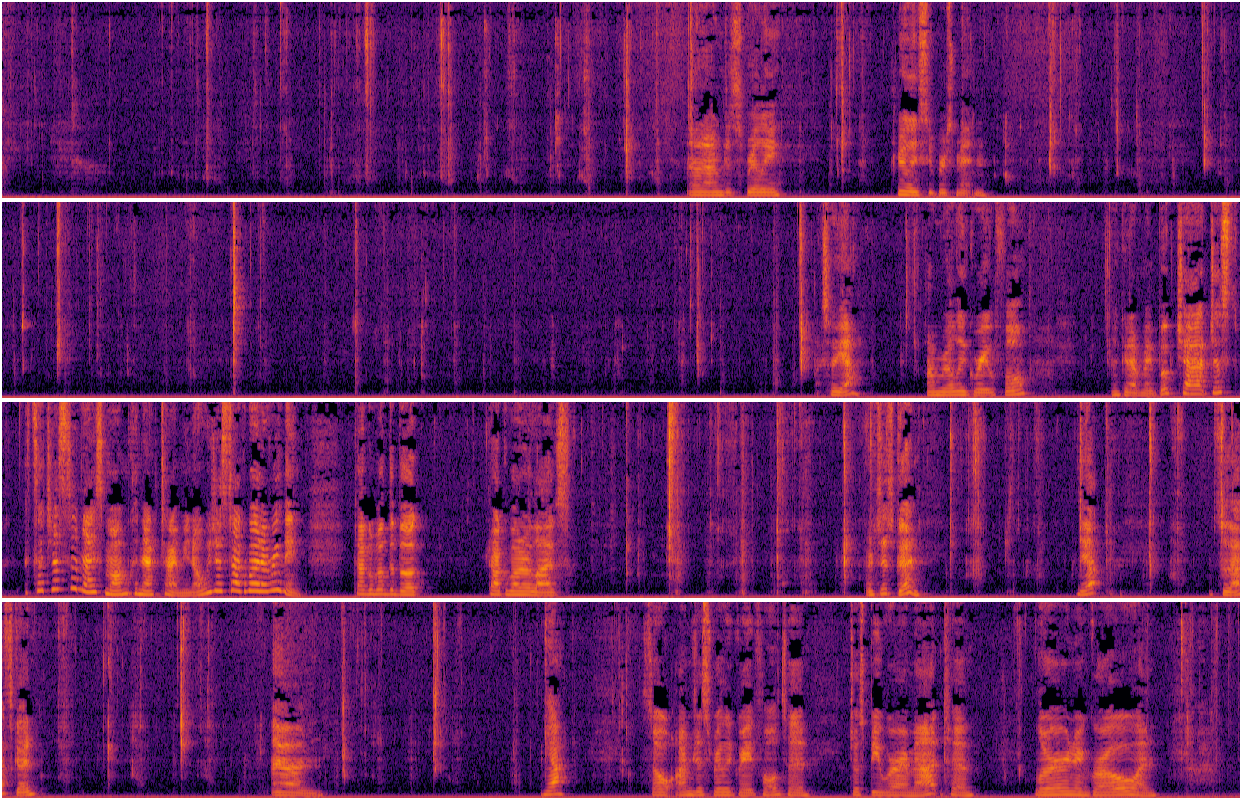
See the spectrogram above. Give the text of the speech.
And I'm just really, really super smitten. So yeah, I'm really grateful. I can have my book chat. Just it's a, just a nice mom connect time. You know, we just talk about everything. Talk about the book. Talk about our lives. It's just good. Yep. So that's good. Um. Yeah. So I'm just really grateful to just be where I'm at to learn and grow and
